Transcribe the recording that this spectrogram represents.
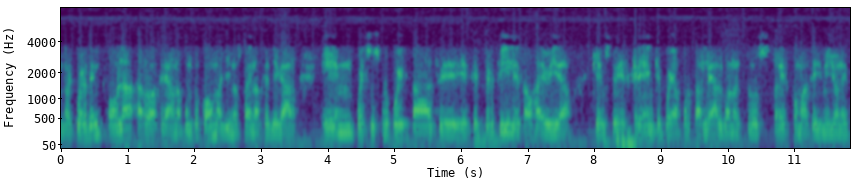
recuerden, hola arroba creana.com, allí nos pueden hacer llegar em, pues sus propuestas, eh, ese perfil, esa hoja de vida que ustedes creen que puede aportarle algo a nuestros 3,6 millones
